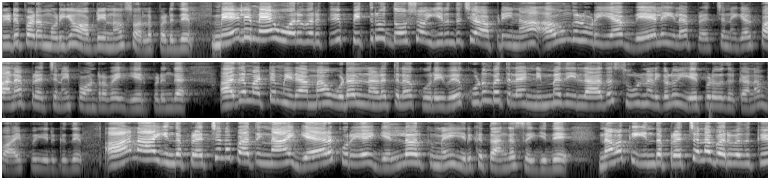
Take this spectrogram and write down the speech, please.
விடுபட முடியும் அப்படின்னும் சொல்லப்படுது. மேலுமே ஒருவருக்கு பித்ரு தோஷம் இருந்துச்சு அப்படின்னா அவங்களுடைய வேலையில் பிரச்சனைகள் பண பிரச்சனை போன்றவை ஏற்படுங்க. அது மட்டும் இல்லாமல் உடல் நலத்தில் குறைவு குடும்பத்தில் நிம்மதி இல்லாத சூழ்நிலைகளும் ஏற்படுவதற்கான வாய்ப்பு இருக்குது. ஆனால் இந்த பிரச்சனை பார்த்திங்கன்னா ஏறக்குறைய எல்லோருக்குமே இருக்கத்தாங்க செய்யுது. நமக்கு இந்த பிரச்சனை வருவதற்கு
